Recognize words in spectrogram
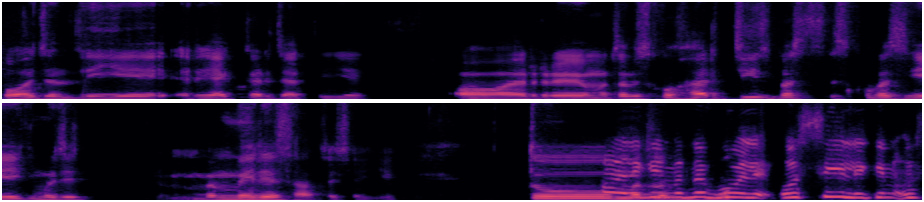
بہت جلدی یہ ریئیکٹ کر جاتی ہے اور مطلب اس کو ہر چیز بس اس کو بس یہ کہ مجھے میرے حساب سے چاہیے۔ تو لیکن مطلب وہ اسی لیکن اس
